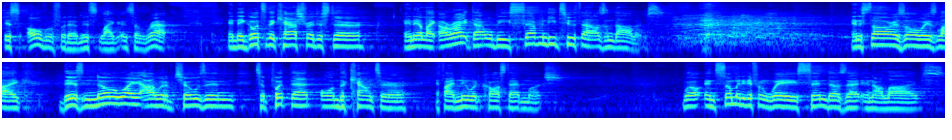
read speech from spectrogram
it's over for them. It's like, it's a wrap. And they go to the cash register and they're like, all right, that will be $72,000. And the star is always like, there's no way I would have chosen to put that on the counter if I knew it cost that much. Well, in so many different ways, sin does that in our lives.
